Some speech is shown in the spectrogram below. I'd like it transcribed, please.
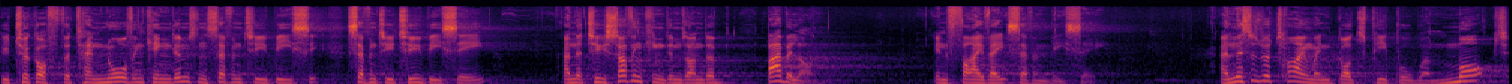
who took off the 10 northern kingdoms in 722 BC, 722 BC, and the two southern kingdoms under Babylon in 587 BC. And this is a time when God's people were mocked,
